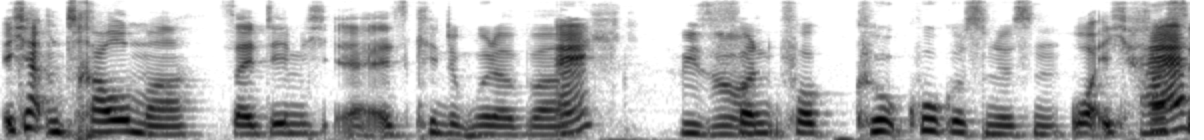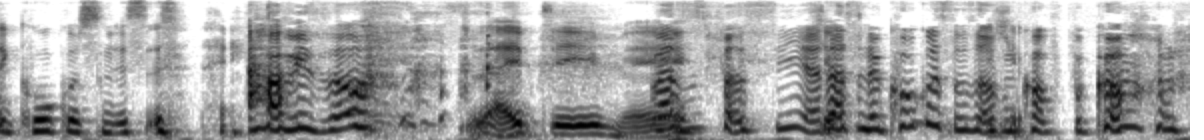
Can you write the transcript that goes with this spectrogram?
Ich habe ein Trauma, seitdem ich äh, als Kind im Urlaub war. Echt? Wieso? Von, vor Ko Kokosnüssen. Oh, ich hasse Hä? Kokosnüsse. Aber wieso? Seitdem, ey. Was ist passiert? Hast du eine Kokosnuss auf den Kopf bekommen?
